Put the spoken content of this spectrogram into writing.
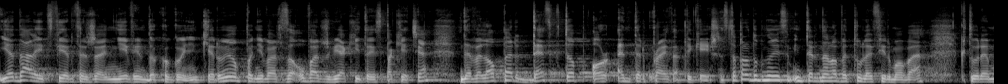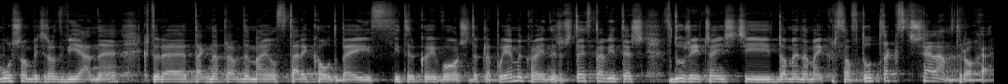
ja dalej twierdzę, że nie wiem do kogo oni kierują, ponieważ zauważ w jakiej to jest pakiecie. Developer, Desktop or Enterprise Applications. To prawdopodobnie są internalowe tule firmowe, które muszą być rozwijane, które tak naprawdę mają stary codebase i tylko i wyłącznie doklepujemy. Kolejne rzeczy. To jest pewnie też w dużej części domena Microsoftu. Tak strzelam trochę,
